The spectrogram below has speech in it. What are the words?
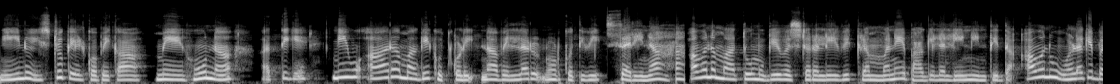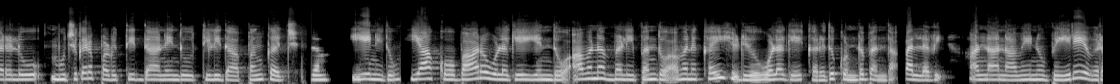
ನೀನು ಇಷ್ಟು ಕೇಳ್ಕೋಬೇಕಾ? ಮೇ ಹೂನ ಅತ್ತಿಗೆ ನೀವು ಆರಾಮಾಗಿ ಕುತ್ಕೊಳ್ಳಿ, ನಾವೆಲ್ಲರೂ ನೋಡ್ಕೋತೀವಿ. ಸರಿನಾ? ಅವನ ಮಾತು ಮುಗಿಯುವಷ್ಟರಲ್ಲಿ ವಿಕ್ರಮ್ ಮನೆ ಬಾಗಿಲಲ್ಲಿ ನಿಂತಿದ್ದ. ಅವನು ಒಳಗೆ ಬರಲು ಮುಜುಗರ ಪಡುತ್ತಿದ್ದಾನೆಂದು ತಿಳಿದ ಪಂಕಜ್ ಏನಿದು? ಯಾಕೋ ಬಾರ ಒಳಗೆ ಎಂದು ಅವನ ಬಳಿ ಬಂದು ಅವನ ಕೈ ಹಿಡಿದು ಒಳಗೆ ಕರೆದುಕೊಂಡು ಬಂದ. ಪಲ್ಲವಿ, ಅಣ್ಣ ನಾವೇನು ಬೇರೆಯವರ?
